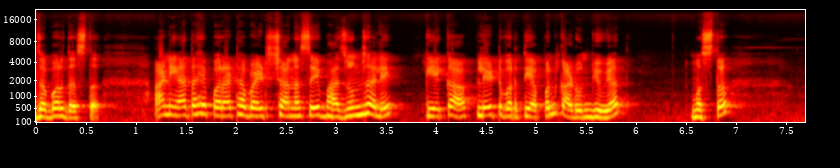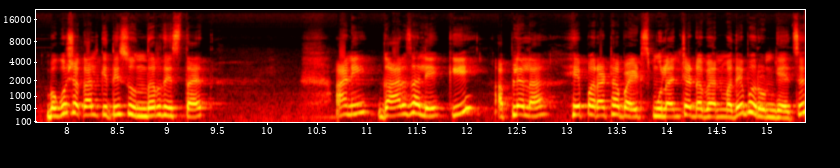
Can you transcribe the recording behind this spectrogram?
जबरदस्त. आणि आता हे पराठा बाईट्स छान असे भाजून झाले की एका प्लेटवरती आपण काढून घेऊयात. मस्त. बघू शकाल किती सुंदर दिसत आहेत आणि गार झाले की आपल्याला हे पराठा बाईट्स मुलांच्या डब्यांमध्ये भरून घ्यायचे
